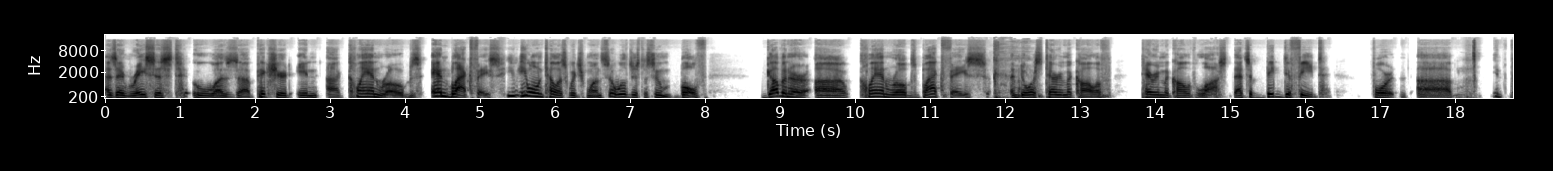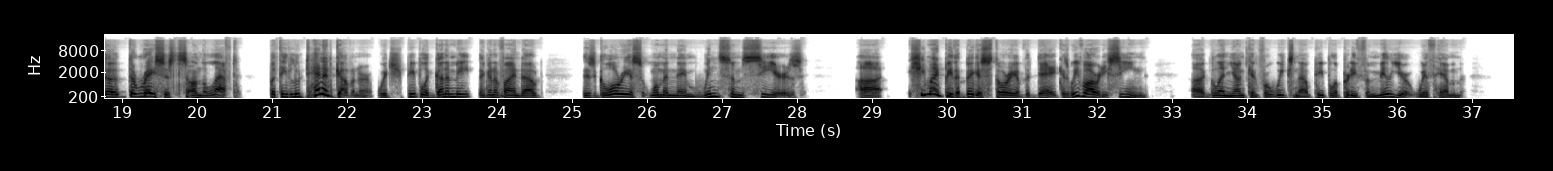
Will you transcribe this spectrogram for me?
as a racist who was uh, pictured in uh, Klan robes and blackface. He, he won't tell us which one, so we'll just assume both. Governor uh, Klan robes blackface endorsed Terry McAuliffe. Terry McAuliffe lost. That's a big defeat for uh, the the racists on the left. But the lieutenant governor, which people are going to meet, they're going to find out, this glorious woman named Winsome Sears. Uh, she might be the biggest story of the day because we've already seen uh, Glenn Youngkin for weeks now. People are pretty familiar with him,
